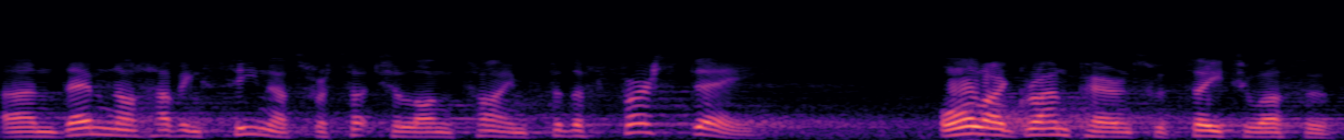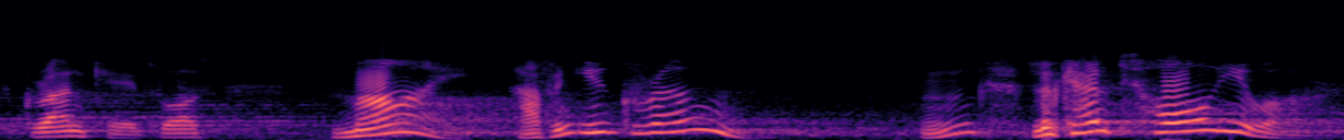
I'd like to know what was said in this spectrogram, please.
and them not having seen us for such a long time, for the first day, all our grandparents would say to us as grandkids was, My, haven't you grown? Hmm? Look how tall you are.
